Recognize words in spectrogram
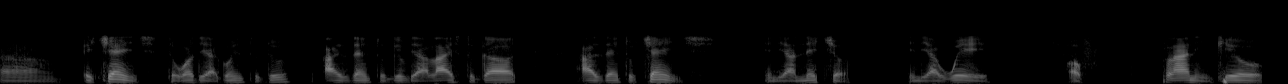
uh, a change to what they are going to do, ask them to give their lives to God, ask them to change in their nature, in their way of planning, kill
